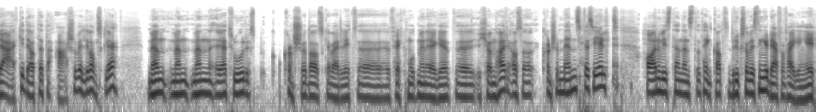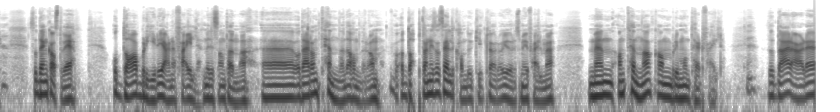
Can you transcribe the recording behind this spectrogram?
det er ikke det at dette er så veldig vanskelig. Men, men, men jeg tror Kanskje da skal jeg være litt uh, frekk mot min eget uh, kjønn her. Altså, kanskje menn spesielt har en viss tendens til å tenke at bruksanvisninger, det er for feiginger. Så den kaster vi. Og da blir det gjerne feil med disse antennene. Uh, og det er antennene det handler om. Adapteren i seg selv kan du ikke klare å gjøre så mye feil med. Men antenna kan bli montert feil. Ok. Så Der er det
